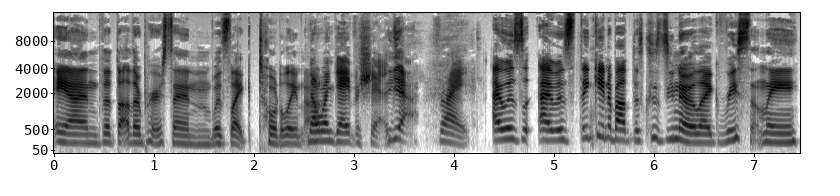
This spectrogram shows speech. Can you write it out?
and that the other person was like totally not. No one gave a shit. Yeah. Right. I was I was thinking about this because you know like recently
